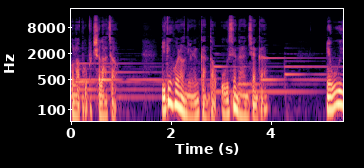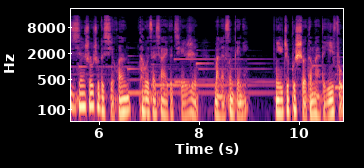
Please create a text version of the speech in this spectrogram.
我老婆不吃辣椒，一定会让女人感到无限的安全感。你无意间说出的喜欢，他会在下一个节日买来送给你；你一直不舍得买的衣服，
